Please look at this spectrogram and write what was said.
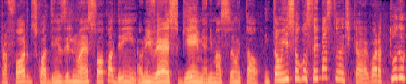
pra fora dos quadrinhos, ele não é só quadrinho, é universo, game, animação e tal. Então isso eu gostei bastante, cara. Agora, tudo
